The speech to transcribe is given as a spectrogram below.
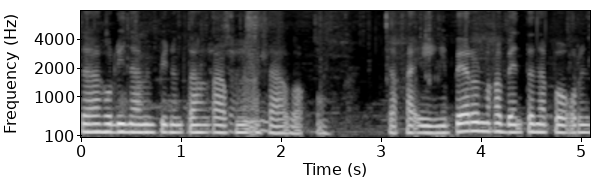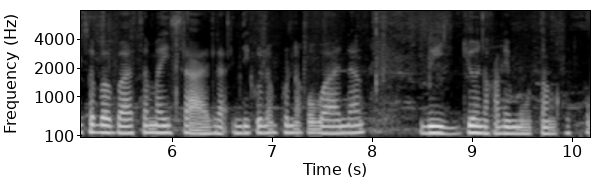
sa huli namin pinuntahan kahapon ng asawa ko. Sa kaingin. Pero nakabenta na po ako rin sa baba sa may sala. Hindi ko lang po nakuha ng video. Nakalimutan ko po.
